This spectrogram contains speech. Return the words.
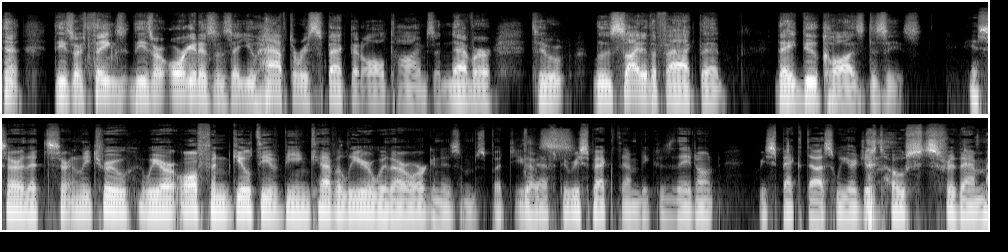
these are things these are organisms that you have to respect at all times and never to lose sight of the fact that they do cause disease. Yes, sir, that's certainly true. We are often guilty of being cavalier with our organisms, but you yes. have to respect them because they don't respect us. We are just hosts for them.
